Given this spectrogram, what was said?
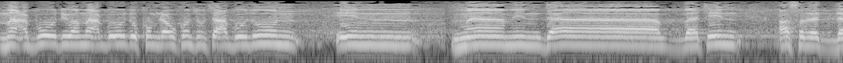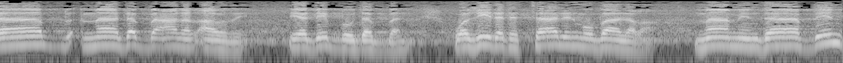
معبودي ومعبودكم لو كنتم تعبدون. إن ما من دابة أصل الداب ما دب على الأرض يدب دبا. وزيدت التالي المبالغة. ما من داب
